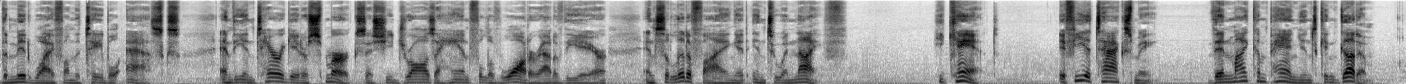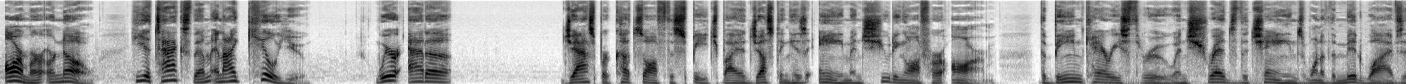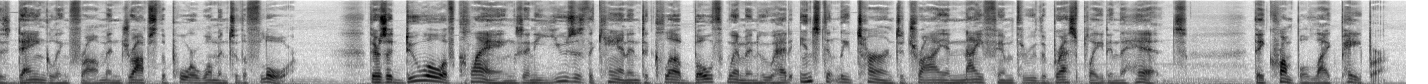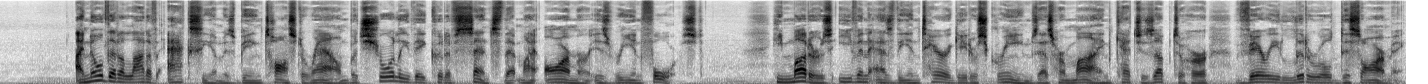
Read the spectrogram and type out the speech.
The midwife on the table asks, and the interrogator smirks as she draws a handful of water out of the air and solidifying it into a knife. He can't. If he attacks me, then my companions can gut him, armor or no. He attacks them and I kill you. We're at a... Jasper cuts off the speech by adjusting his aim and shooting off her arm. The beam carries through and shreds the chains one of the midwives is dangling from and drops the poor woman to the floor. There's a duo of clangs, and he uses the cannon to club both women who had instantly turned to try and knife him through the breastplate in the heads. They crumple like paper. I know that a lot of axiom is being tossed around, but surely they could have sensed that my armor is reinforced. He mutters even as the interrogator screams as her mind catches up to her very literal disarming.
